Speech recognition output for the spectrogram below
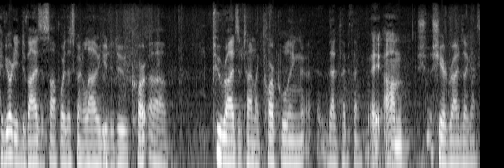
have you already devised a software that's going to allow you to do car, uh, two rides at a time, like carpooling, uh, that type of thing? Hey, um, Sh- Shared rides, I guess?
